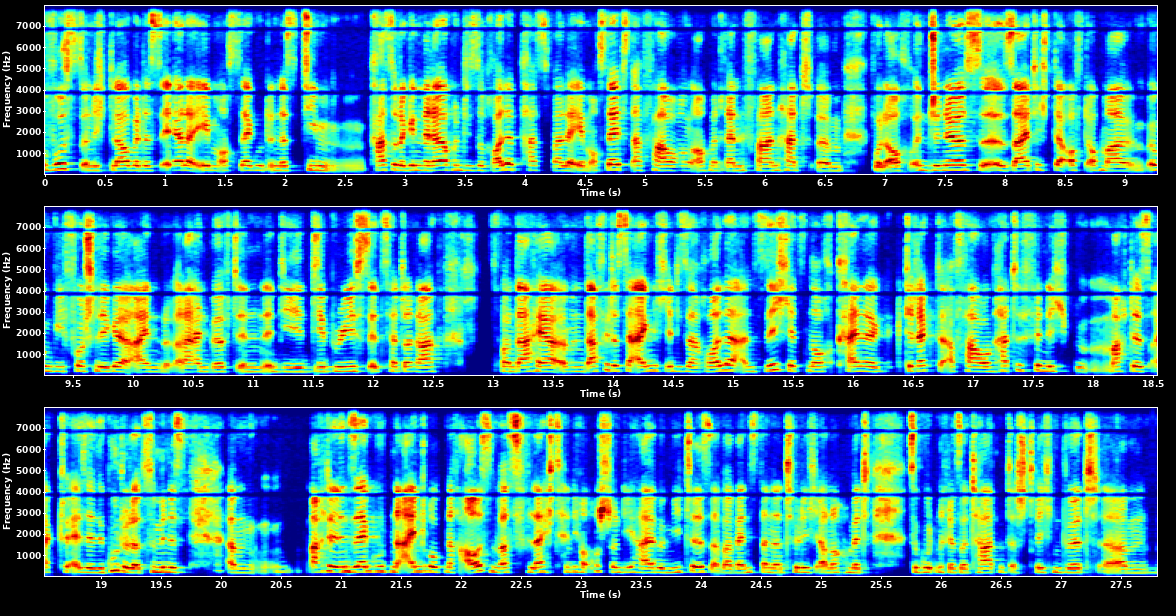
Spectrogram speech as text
bewusst und ich glaube, dass er da eben auch sehr gut in das Team passt oder generell auch in diese Rolle passt, weil er eben auch Selbsterfahrung auch mit Rennfahren hat, ähm, wohl auch ingenieursseitig da oft auch mal irgendwie Vorschläge ein, einwirft in, in die Debris etc. Von daher, ähm, dafür, dass er eigentlich in dieser Rolle an sich jetzt noch keine direkte Erfahrung hatte, finde ich, macht er es aktuell sehr, sehr gut oder zumindest ähm, macht er einen sehr guten Eindruck nach außen, was vielleicht dann ja auch schon die halbe Miete ist. Aber wenn es dann natürlich auch noch mit so guten Resultaten unterstrichen wird, ähm,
